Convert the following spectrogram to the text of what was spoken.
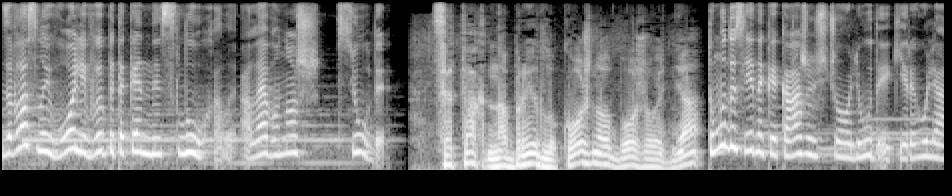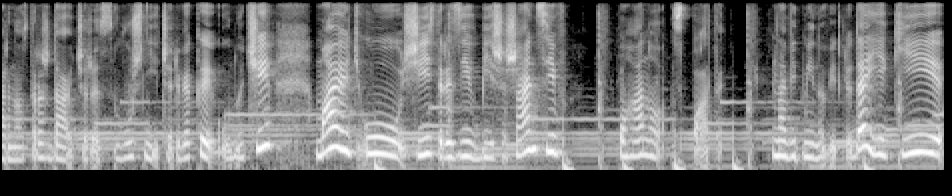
За власної волі ви би таке не слухали, але воно ж всюди. Це так набридло кожного божого дня. Тому дослідники кажуть, що люди, які регулярно страждають через вушні черв'яки уночі, мають у 6 разів більше шансів погано спати, на відміну від людей, які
